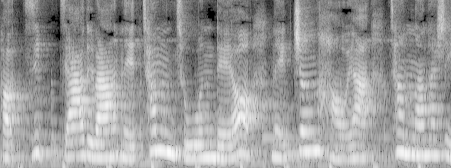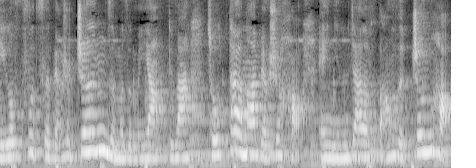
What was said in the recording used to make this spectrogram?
好，집家对吧？那 참좋은데 요， 那真好呀。참呢，它是一个副词，表示真怎么怎么样，对吧？좋다呢表示好，哎，你们家的房子真好。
